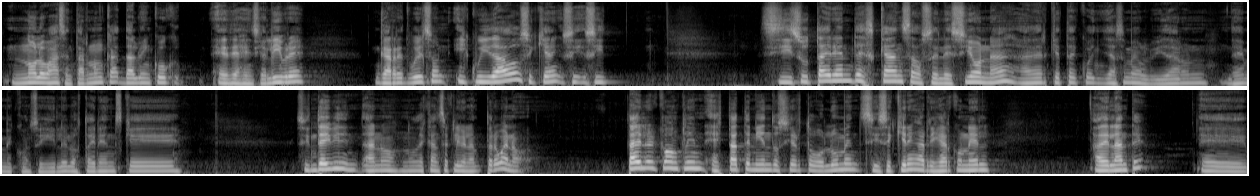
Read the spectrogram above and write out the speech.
no lo vas a sentar nunca. Dalvin Cook es de agencia libre. Garrett Wilson. Y cuidado si quieren, si, si, si su Tyrant descansa o se lesiona. A ver, ¿qué te, ya se me olvidaron. Déjenme conseguirle los Tyrants que. Sin David. Ah, no, no descansa Cleveland. Pero bueno, Tyler Conklin está teniendo cierto volumen. Si se quieren arriesgar con él, adelante. Eh,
